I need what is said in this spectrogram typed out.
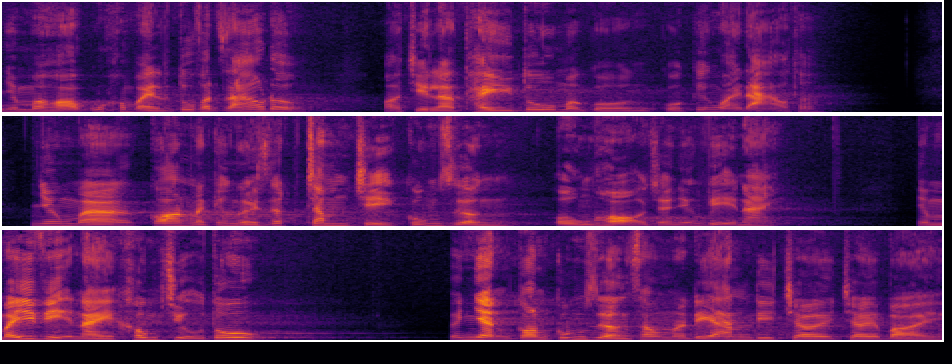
Nhưng mà họ cũng không phải là tu phật giáo đâu. Họ chỉ là thầy tu mà của, của cái ngoại đạo thôi. Nhưng mà con là cái người rất chăm chỉ cúng dường ủng hộ cho những vị này. Nhưng mấy vị này không chịu tu. Cứ nhận con cúng dường xong là đi ăn đi chơi chơi bời.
